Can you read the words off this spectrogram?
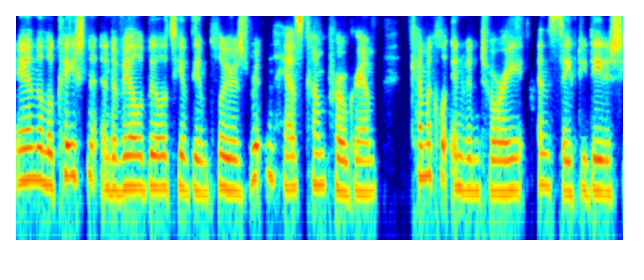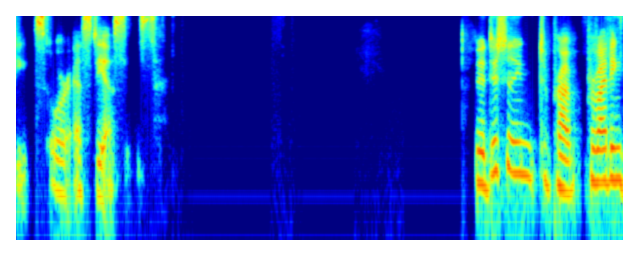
and the location and availability of the employer's written HAZCOM program, chemical inventory, and safety data sheets, or SDSs. In addition to pro providing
